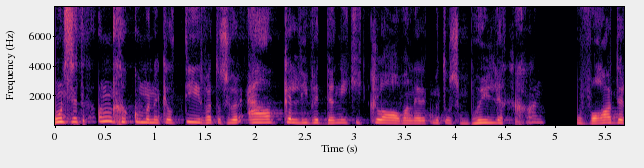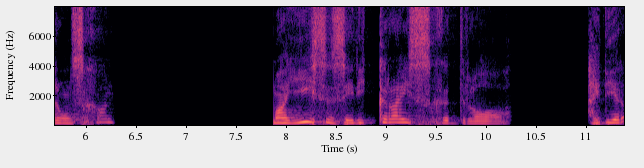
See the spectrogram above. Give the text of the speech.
Ons het ingekom in 'n kultuur wat ons oor elke liewe dingetjie kla wanneer dit met ons moeilik gaan of waarder ons gaan. Maar Jesus het die kruis gedra. Hy het deur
